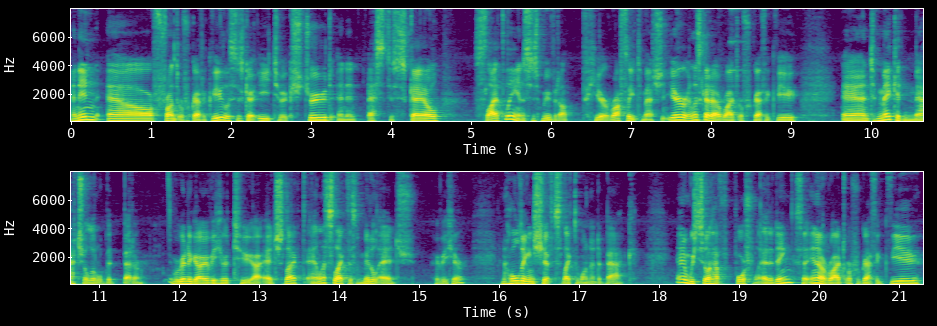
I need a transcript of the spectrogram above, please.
And in our front orthographic view, let's just go E to extrude and then S to scale slightly. And let's just move it up here roughly to match the ear. And let's go to our right orthographic view. And to make it match a little bit better, we're gonna go over here to our edge select and let's select this middle edge over here. And holding in shift, select the one at the back. And we still have proportional editing. So in our right orthographic view,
